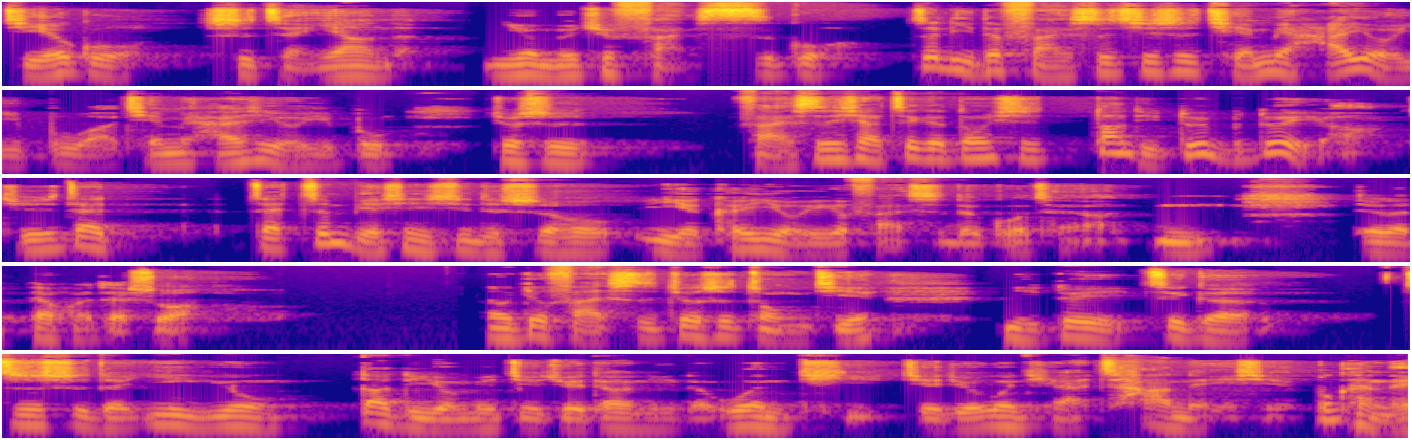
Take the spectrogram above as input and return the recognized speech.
结果是怎样的？你有没有去反思过？这里的反思其实前面还有一步啊，前面还是有一步，就是反思一下这个东西到底对不对啊？其实，在在甄别信息的时候，也可以有一个反思的过程啊。嗯，这个待会儿再说。那么就反思，就是总结你对这个知识的应用到底有没有解决掉你的问题？解决问题还差哪些？不可能。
